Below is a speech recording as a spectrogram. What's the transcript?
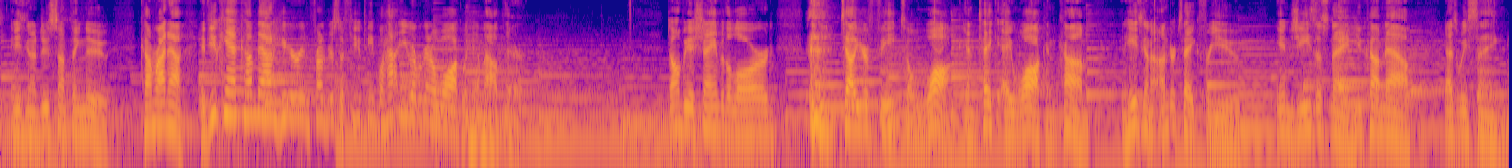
and He's going to do something new. Come right now. If you can't come down here in front of just a few people, how are you ever going to walk with Him out there? Don't be ashamed of the Lord. Tell your feet to walk and take a walk and come, and He's going to undertake for you in Jesus' name. You come now as we sing.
